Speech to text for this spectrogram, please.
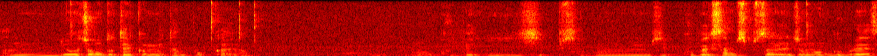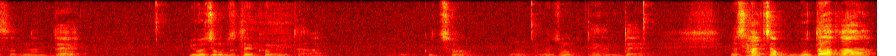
한, 요 정도 될 겁니다. 한번 볼까요? 어, 920, 30, 930선을 좀 언급을 했었는데, 요 정도 될 겁니다. 그쵸? 응, 요 정도 되는데, 살짝 오다가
